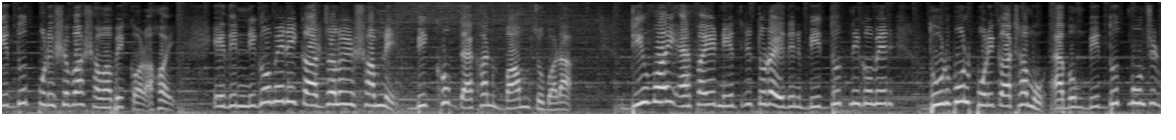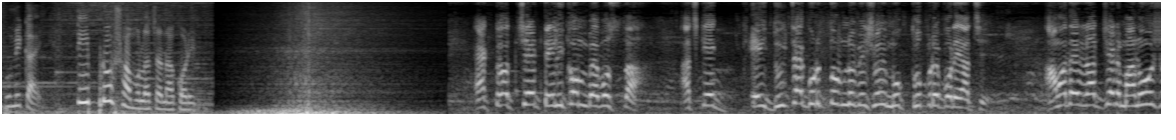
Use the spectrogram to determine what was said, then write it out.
বিদ্যুৎ পরিষেবা স্বাভাবিক করা হয়। এদিন নিগমের এই কার্যালয়ের সামনে বিক্ষোভ দেখান বাম যুবারা। ডিওয়াইএফআই এর নেতৃত্বরা এদিন বিদ্যুৎ নিগমের দুর্বল পরিকাঠামো এবং বিদ্যুৎ মন্ত্রীর ভূমিকায় তীব্র সমালোচনা করেন। একটা হচ্ছে টেলিকম ব্যবস্থা। আজকে এই দুইটা গুরুত্বপূর্ণ বিষয় মুখ থুবড়ে পড়ে আছে। আমাদের রাজ্যের মানুষ,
